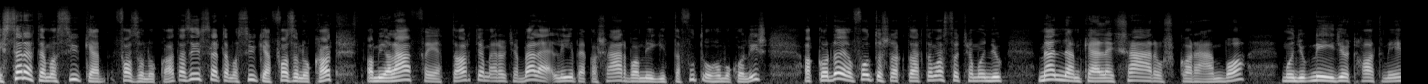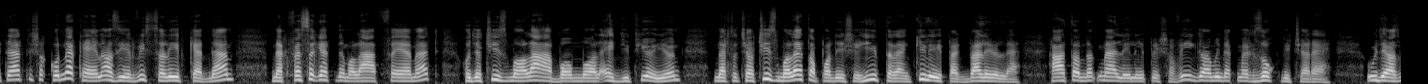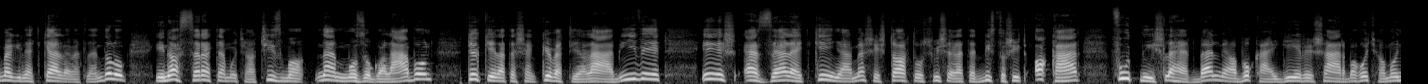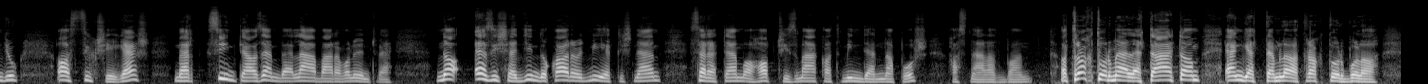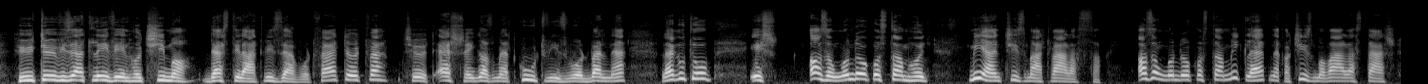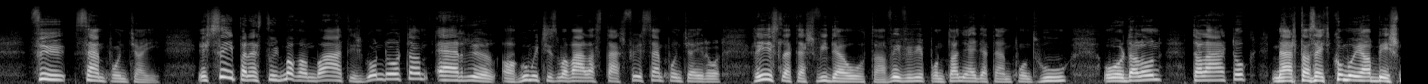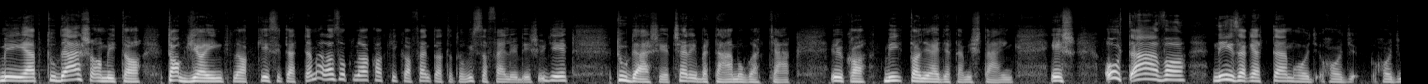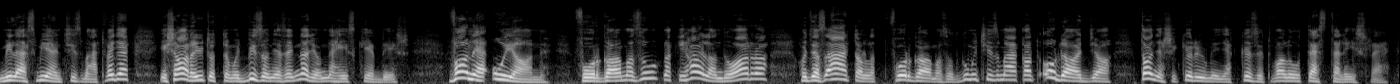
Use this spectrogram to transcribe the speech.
És szeretem a szűkebb fazonokat, azért szeretem a szűkebb fazonokat, ami a lábfejet tartja, mert hogyha belelépek a sárba, még itt a futóhomokon is, akkor nagyon fontosnak tartom azt, hogyha mondjuk mennem kell egy sáros karámba, mondjuk 4-5-6 métert, és akkor ne kelljen azért visszalépkednem, meg feszegetnem a lábfejemet, hogy a csizma a lábammal együtt jöjjön, mert hogyha a csizma letapad és én hirtelen kilépek belőle, hát annak mellélépés a vége, aminek meg zokni csere. Ugye az megint egy kellemetlen dolog. Én azt szeretem, hogyha a csizma nem mozog a lábon, tökéletesen követi a láb ívét, és ezzel egy kényelmes és tartós viseletet biztosít, akár futni is lehet benne a bokáig érő sárba, hogyha mondjuk az szükséges, mert szinte az ember lábára van öntve. Na, ez is egy indok arra, hogy miért is nem szeretem a habcsizmákat mindennapos használatban. A traktor mellett álltam, engedtem le a traktorból a hűtővizet, lévén, hogy sima desztillált vízzel volt feltöltve, sőt, ez se igaz, mert kútvíz volt benne legutóbb, és azon gondolkoztam, hogy milyen csizmát válasszak. Azon gondolkoztam, mik lehetnek a csizma választás fő szempontjai. És szépen ezt úgy magamba át is gondoltam, erről a gumicsizma választás fő szempontjairól részletes videót a www.tanyaegyetem.hu oldalon találtok, mert az egy komolyabb és mélyebb tudás, amit a tagjainknak készítettem el, azoknak, akik a fenntartató visszafejlődés ügyét tudásért cserébe támogatják. Ők a mi tanyaegyetemistáink. És ott állva nézegettem, hogy, hogy, hogy mi lesz, milyen csizmát vegyek, és arra jutottam, hogy bizony ez egy nagyon nehéz kérdés. Van-e olyan forgalmazó, aki hajlandó arra, hogy az által forgalmazott gumicsizmákat odaadja tanyasi körülmények között való tesztelésre.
